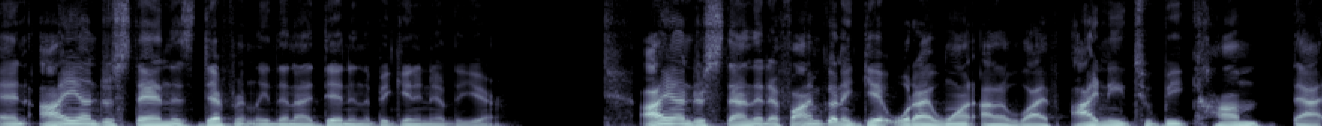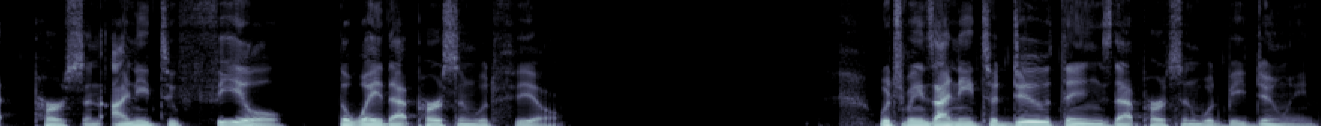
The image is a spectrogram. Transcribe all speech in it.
And I understand this differently than I did in the beginning of the year. I understand that if I'm going to get what I want out of life, I need to become that person. I need to feel the way that person would feel. which means I need to do things that person would be doing.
